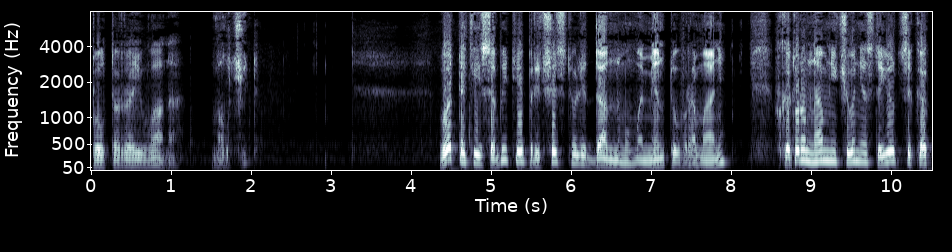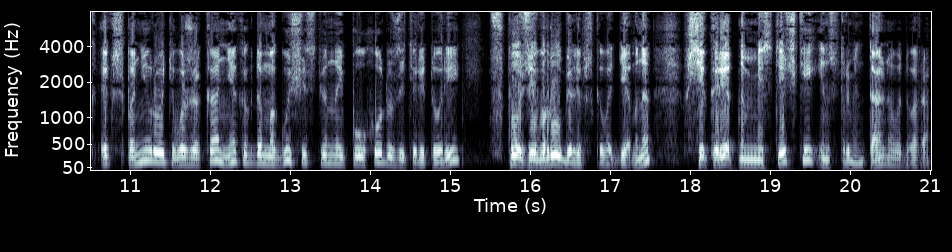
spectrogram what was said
полтора Ивана молчит. Вот такие события предшествовали данному моменту в романе, в котором нам ничего не остается, как экспонировать вожака некогда могущественной по уходу за территорией в позе врубелевского демона в секретном местечке инструментального двора.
